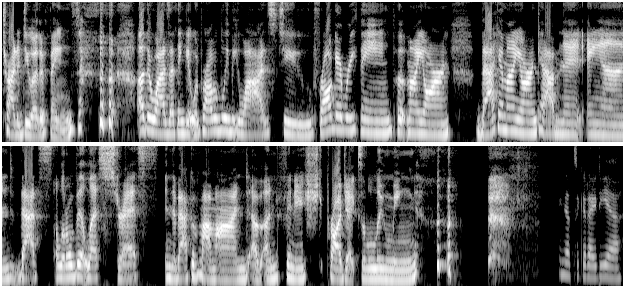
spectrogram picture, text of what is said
try to do other things. Otherwise, I think it would probably be wise to frog everything, put my yarn back in my yarn cabinet, and that's a little bit less stress in the back of my mind of unfinished projects looming. I think that's a good idea.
